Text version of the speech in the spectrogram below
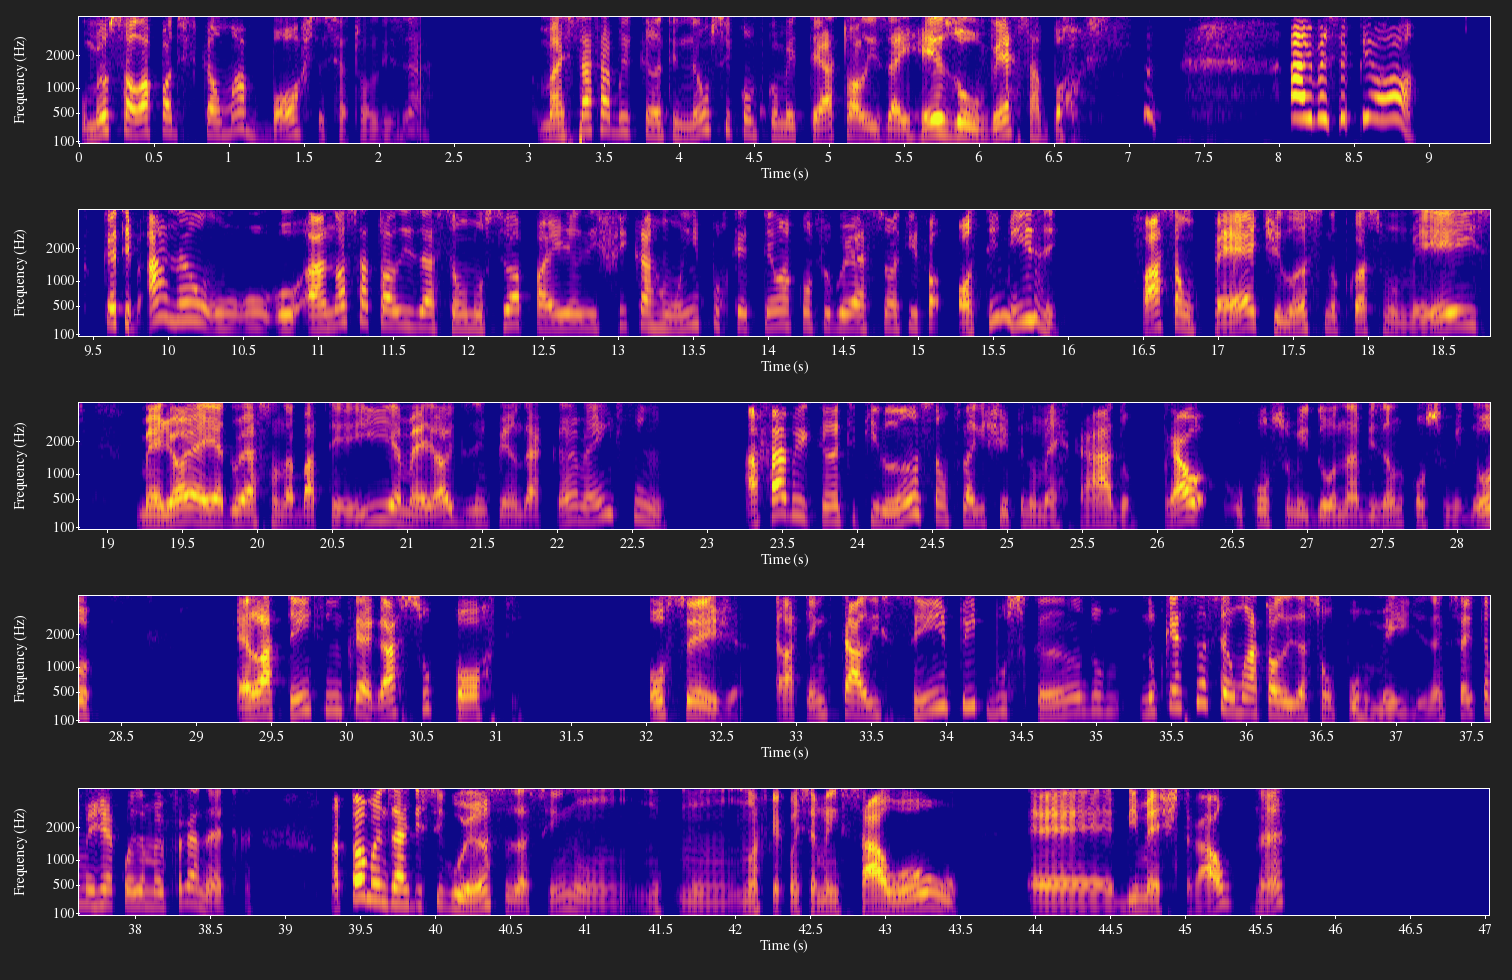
o meu celular pode ficar uma bosta se atualizar. Mas se a fabricante não se comprometer a atualizar e resolver essa bosta, aí vai ser pior. Porque, tipo, ah, não, o, o, a nossa atualização no seu aparelho ele fica ruim porque tem uma configuração aqui. Otimize. Faça um patch, lance no próximo mês, melhore aí a duração da bateria, melhore o desempenho da câmera, enfim. A fabricante que lança um flagship no mercado, para o consumidor, na visão do consumidor, ela tem que entregar suporte. Ou seja, ela tem que estar ali sempre buscando. Não precisa ser uma atualização por mês, né? Que isso aí também já é coisa meio frenética mas pelo menos as de seguranças, assim, num, num, numa frequência mensal ou é, bimestral, né?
